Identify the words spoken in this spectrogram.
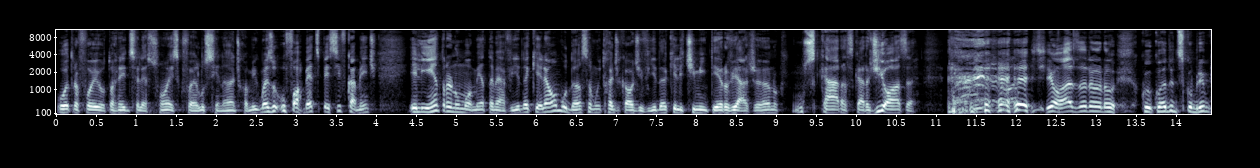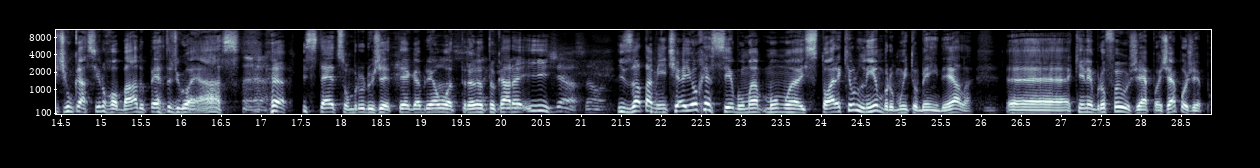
outra foi o torneio de seleções, que foi alucinante comigo, mas o, o Forbet especificamente, ele entra num momento da minha vida que ele é uma mudança muito radical de vida, aquele time inteiro viajando, uns caras, cara, Diosa. Giosa, no, no, quando descobrimos que tinha um cassino roubado perto de Goiás. É. Stetson, Bruno GT, Gabriel Nossa, Otranto, cara. E, geração. Exatamente. E aí eu recebo uma, uma história que eu lembro muito bem dela. É, quem lembrou foi o Jepo. É Jepo ou Jepo?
